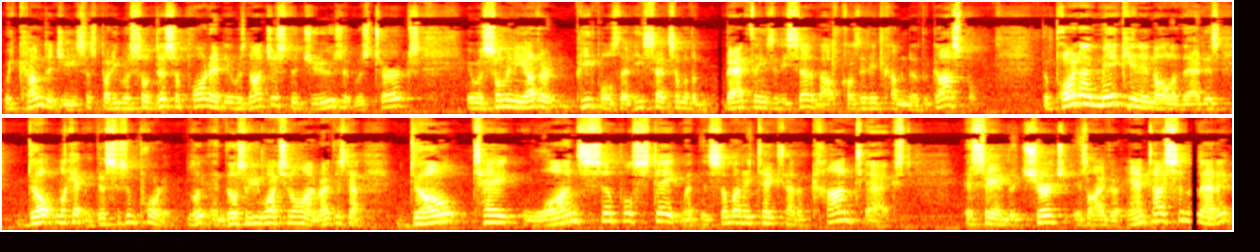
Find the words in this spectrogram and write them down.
would come to Jesus, but he was so disappointed. It was not just the Jews, it was Turks, it was so many other peoples that he said some of the bad things that he said about because they didn't come to the gospel. The point I'm making in all of that is don't look at me. This is important. Look, and those of you watching online, write this down. Don't take one simple statement that somebody takes out of context as saying the church is either anti Semitic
